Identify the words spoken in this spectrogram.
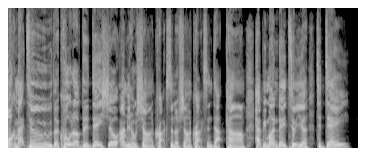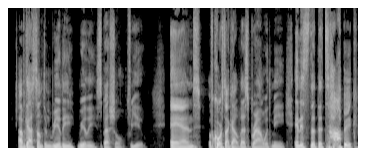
Welcome back to the Quote of the Day Show. I'm your host, Sean Croxton of SeanCroxton.com. Happy Monday to you. Today, I've got something really, really special for you. And of course, I got Les Brown with me. And it's the, the topic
